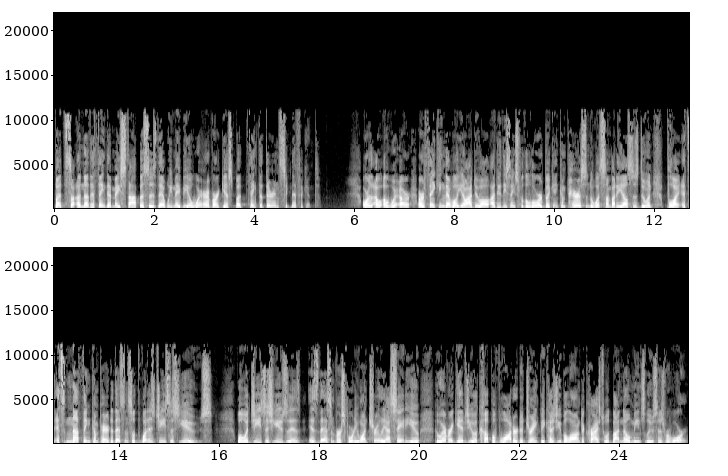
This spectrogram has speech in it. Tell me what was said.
But another thing that may stop us is that we may be aware of our gifts, but think that they're insignificant or, or, or, thinking that, well, you know, I do all, I do these things for the Lord, but in comparison to what somebody else is doing, boy, it's, it's nothing compared to this. And so what does Jesus use? Well, what Jesus uses is this in verse 41 Truly I say to you, whoever gives you a cup of water to drink because you belong to Christ will by no means lose his reward.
